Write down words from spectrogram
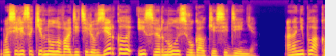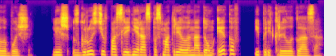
Василиса кивнула водителю в зеркало и свернулась в уголке сиденья. Она не плакала больше, лишь с грустью в последний раз посмотрела на дом Эков и прикрыла глаза.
